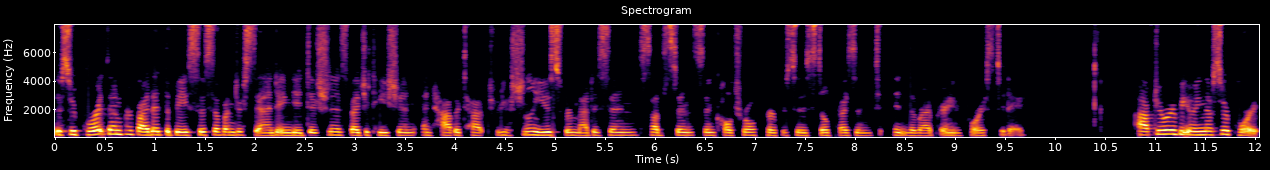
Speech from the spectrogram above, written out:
This report then provided the basis of understanding the Indigenous vegetation and habitat traditionally used for medicine, substance, and cultural purposes still present in the riparian forest today. After reviewing this report,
